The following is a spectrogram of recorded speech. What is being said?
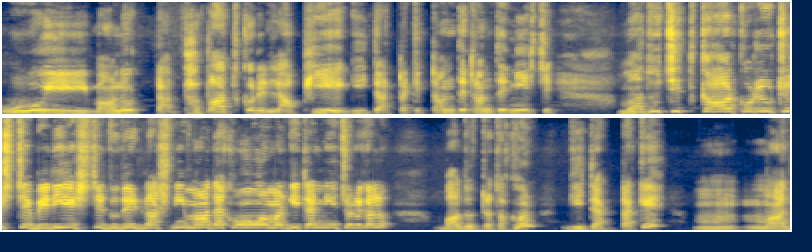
ওই বানরটা ধাপাত করে লাফিয়ে গিটারটাকে টানতে টানতে নিয়ে এসছে। মাধু চিৎকার করে উঠে এসছে, বেরিয়ে এসছে দুধের গ্লাস নিয়ে, মা, দেখো, ও আমার গিটার নিয়ে চলে গেল। বাঁদরটা তখন গিটারটাকে মাঝ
